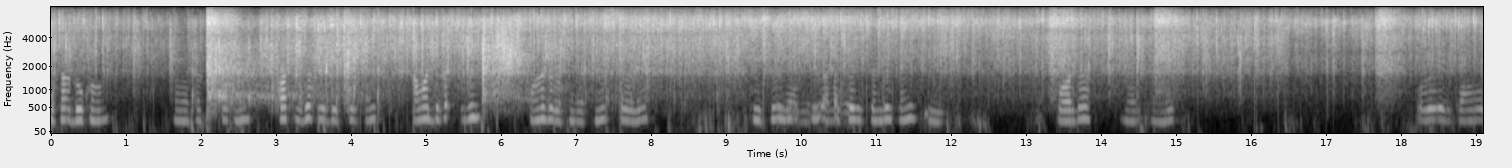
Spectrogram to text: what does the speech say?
Yatağa dokunun. Yani yatak dokunun. Patlayacak ve geçeceksiniz. Ama dikkat edin. Ona da dokunacaksınız. Şöyle. Şu, şu, şu ateşleri söndürürseniz iyi. Bu arada neredesindir? Burada da bir tane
